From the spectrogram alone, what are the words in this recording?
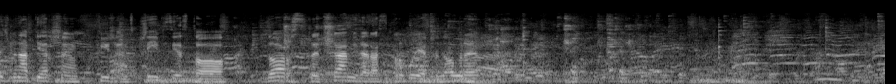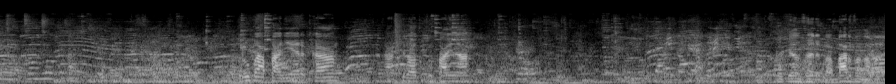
Jesteśmy na pierwszym fish and chips, jest to dorsz z frytkami, zaraz spróbuję czy dobry. Gruba panierka, na środku fajna. Kupiąca ryba, bardzo dobra.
